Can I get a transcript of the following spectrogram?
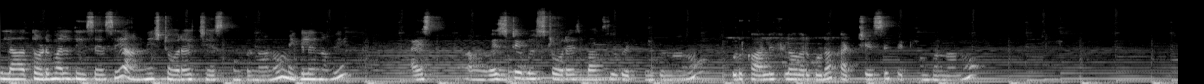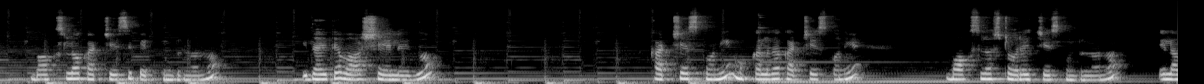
ఇలా తొడిమలు తీసేసి అన్ని స్టోరేజ్ చేసుకుంటున్నాను. మిగిలినవి ఐస్ వెజిటేబుల్ స్టోరేజ్ బాక్స్లో పెట్టుకుంటున్నాను. ఇప్పుడు కాలీఫ్లవర్ కూడా కట్ చేసి పెట్టుకుంటున్నాను. బాక్స్లో కట్ చేసి పెట్టుకుంటున్నాను. ఇదైతే వాష్ చేయలేదు. కట్ చేసుకొని ముక్కలుగా కట్ చేసుకొని బాక్స్లో స్టోరేజ్ చేసుకుంటున్నాను. ఇలా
